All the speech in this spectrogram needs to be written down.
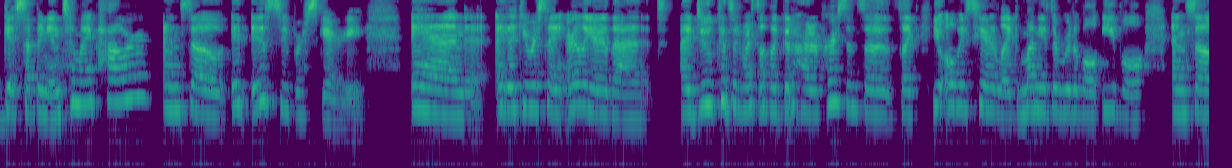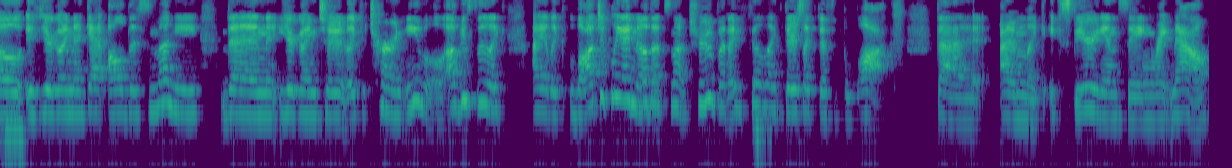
get stepping into my power. And so it is super scary. And I, like you were saying earlier that i do consider myself a good-hearted person. So it's like you always hear like money is the root of all evil. And so mm-hmm. if you're going to get all this money then you're going to like turn evil. Obviously like i like logically i know that's not true but i feel like there's like this block that i'm like experiencing right now.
